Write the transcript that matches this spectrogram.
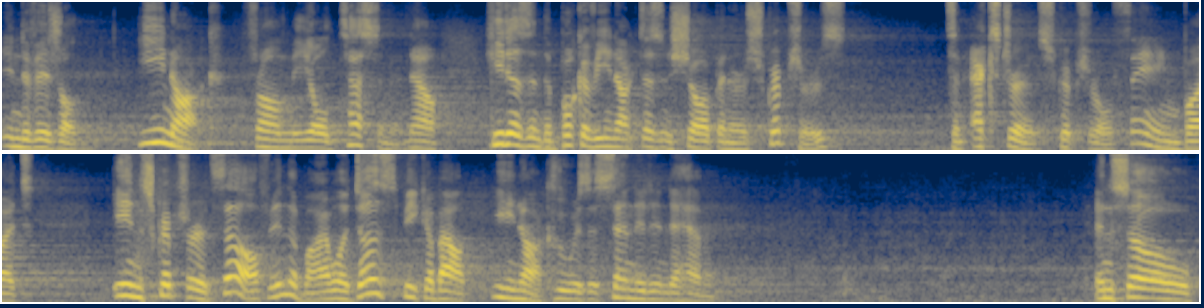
individual, Enoch from the Old Testament. Now, he doesn't, the book of Enoch doesn't show up in our scriptures. It's an extra scriptural thing, but in scripture itself, in the Bible, it does speak about Enoch who was ascended into heaven. And so,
